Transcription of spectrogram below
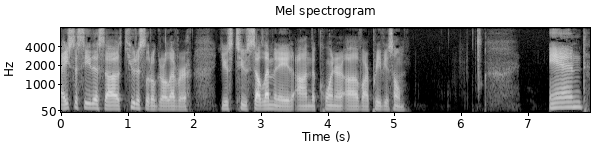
I used to see this uh, cutest little girl ever used to sell lemonade on the corner of our previous home. And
